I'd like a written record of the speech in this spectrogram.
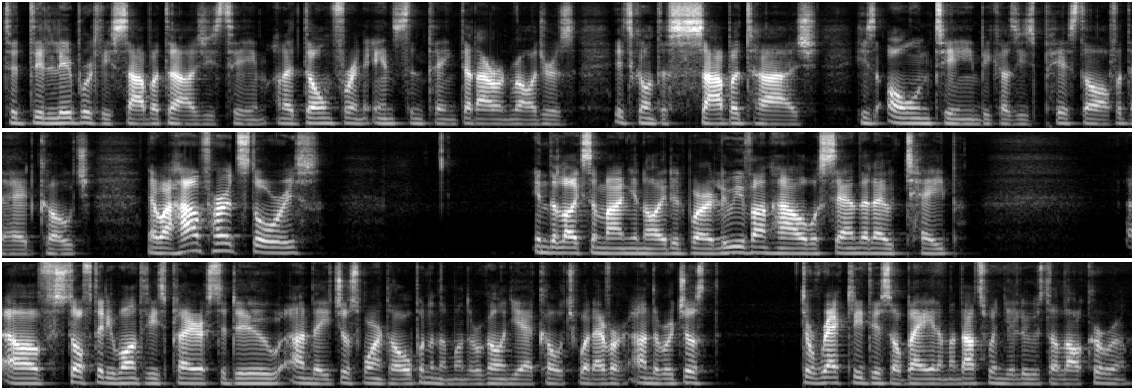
to deliberately sabotage his team. And I don't for an instant think that Aaron Rodgers is going to sabotage his own team because he's pissed off at the head coach. Now, I have heard stories in the likes of Man United where Louis Van Gaal was sending out tape of stuff that he wanted these players to do and they just weren't opening them and they were going, yeah, coach, whatever. And they were just directly disobeying him. And that's when you lose the locker room.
